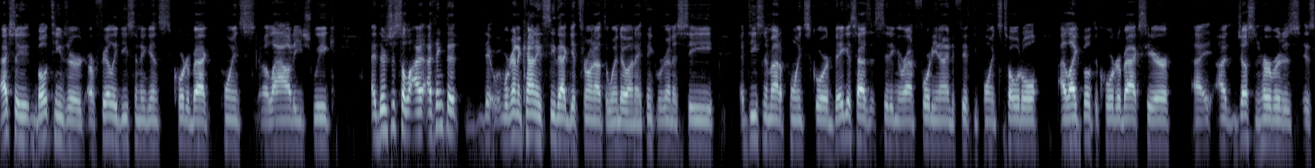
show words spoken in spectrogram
actually both teams are, are fairly decent against quarterback points allowed each week. Uh, there's just a lot. I think that, that we're going to kind of see that get thrown out the window, and I think we're going to see a decent amount of points scored. Vegas has it sitting around 49 to 50 points total. I like both the quarterbacks here. Uh, uh, Justin Herbert is, is,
